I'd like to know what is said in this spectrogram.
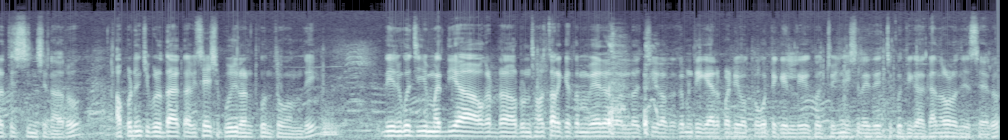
ప్రతిష్ఠించినారు. అప్పటి నుంచి ఇప్పుడు దాకా విశేష పూజలు అంటుకుంటూ ఉంది. దీని గురించి ఈ మధ్య ఒక రెండు సంవత్సరాల క్రితం వేరే వాళ్ళు వచ్చి ఒక కమిటీకి ఏర్పడి ఒక కోర్టుకి వెళ్ళి కొంచెం ఇంగ్లీష్లో తెచ్చి కొద్దిగా గందరగోళం చేశారు.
